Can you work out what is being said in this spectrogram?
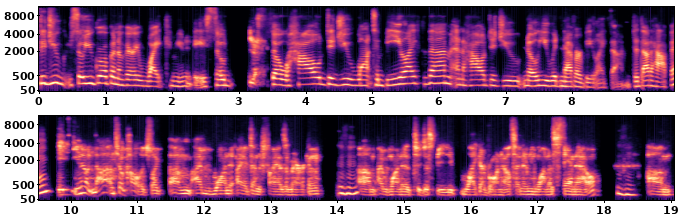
did you so you grew up in a very white community. So yeah. So how did you want to be like them and how did you know you would never be like them? Did that happen? It, you know, not until college. Like um I wanted I identify as American. Mm-hmm. Um, I wanted to just be like everyone else. I didn't want to stand out. Mm-hmm. Um,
